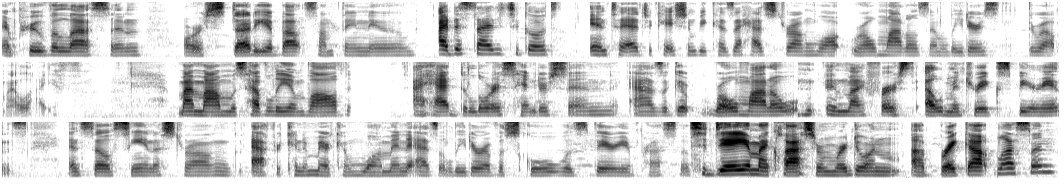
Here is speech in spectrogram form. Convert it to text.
improve a lesson or study about something new. I decided to go into education because I had strong role models and leaders throughout my life. My mom was heavily involved. I had Dolores Henderson as a good role model in my first elementary experience, and so seeing a strong African American woman as a leader of a school was very impressive. Today in my classroom, we're doing a breakout lesson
